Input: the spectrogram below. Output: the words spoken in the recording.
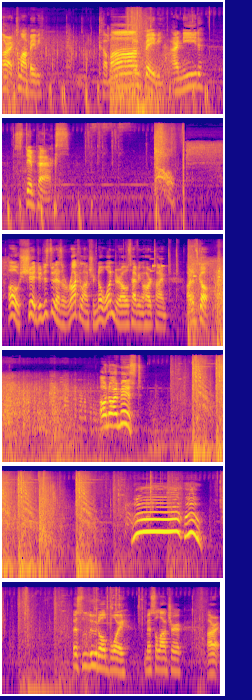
Alright, come on, baby. Come on, baby. I need Stimpaks. Oh, shit, dude. This dude has a rocket launcher. No wonder I was having a hard time. Alright, let's go. Oh, no, I missed. Woohoo! Let's loot, old boy. Missile launcher. Alright.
